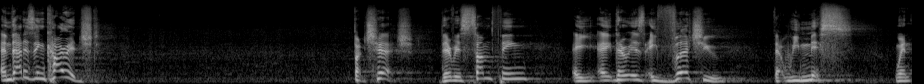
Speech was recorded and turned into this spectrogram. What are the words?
And that is encouraged. But, church, there is something a, a, there is a virtue that we miss when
